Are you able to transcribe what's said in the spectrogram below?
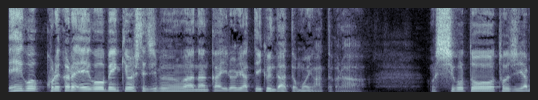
英語、これから英語を勉強して自分はなんかいろいろやっていくんだって思いがあったから、仕事を、当時や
